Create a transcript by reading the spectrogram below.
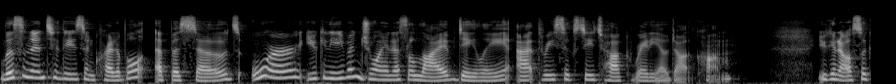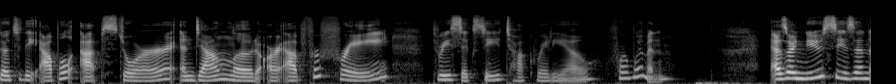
Listen into these incredible episodes, or you can even join us live daily at 360talkradio.com. You can also go to the Apple App Store and download our app for free 360 Talk Radio for Women. As our new season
